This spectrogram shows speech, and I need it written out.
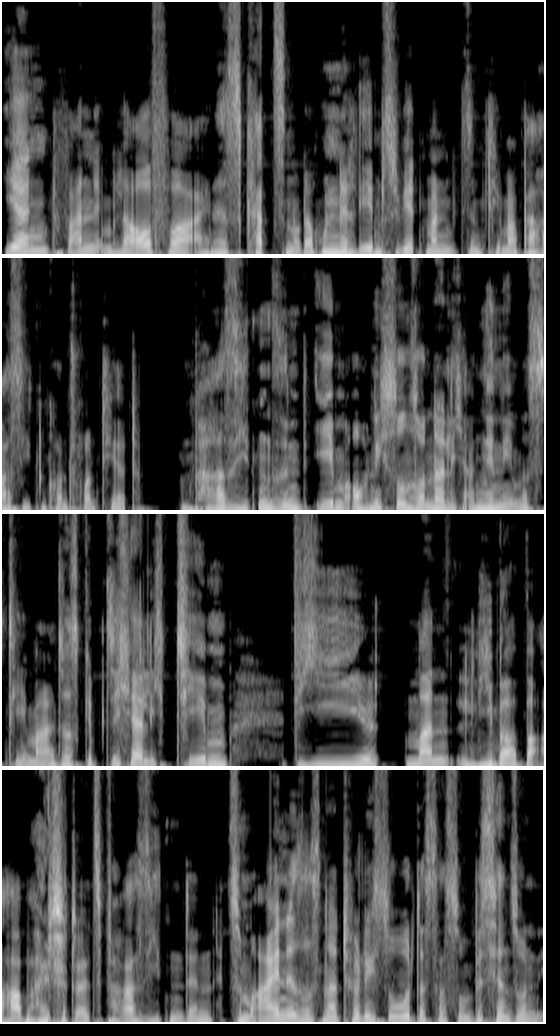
irgendwann im Laufe eines Katzen- oder Hundelebens wird man mit diesem Thema Parasiten konfrontiert. Und Parasiten sind eben auch nicht so ein sonderlich angenehmes Thema. Also es gibt sicherlich Themen, die man lieber bearbeitet als Parasiten. Denn zum einen ist es natürlich so, dass das so ein bisschen so ein,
